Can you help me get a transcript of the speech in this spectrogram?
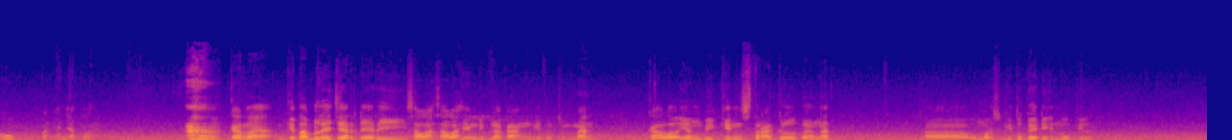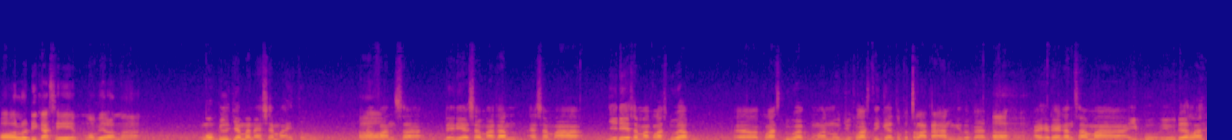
oh banyak lah. Karena kita belajar dari salah-salah yang di belakang gitu. Cuman kalau yang bikin struggle banget uh, umur segitu gadein mobil. Oh, lo dikasih mobil sama? Mobil zaman SMA itu Oh. Avanza. Dari SMA kan SMA jadi SMA kelas 2 eh, kelas 2 menuju kelas 3 tuh kecelakaan gitu kan. Eh, akhirnya kan sama ibu ya udahlah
